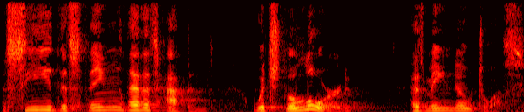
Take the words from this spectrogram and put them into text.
and see this thing that has happened, which the Lord has made known to us.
